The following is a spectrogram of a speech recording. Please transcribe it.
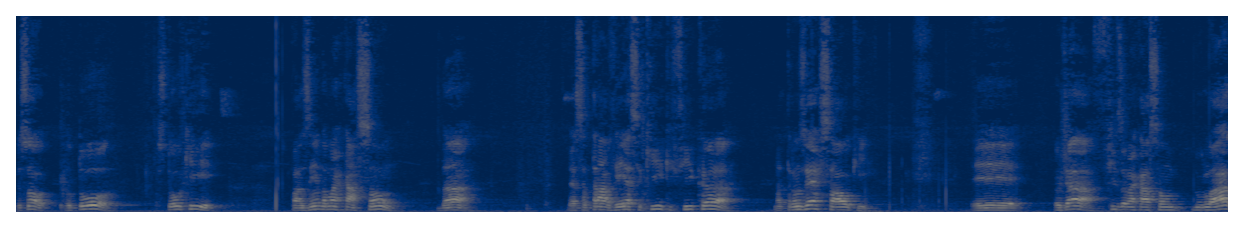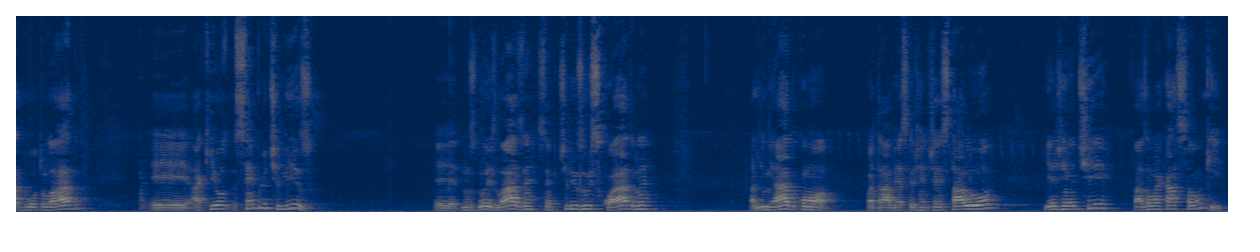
Pessoal, eu tô, estou aqui fazendo a marcação da dessa travessa aqui que fica na transversal aqui. É, eu já fiz a marcação do lado, do outro lado. É, aqui eu sempre utilizo é, nos dois lados, né? Sempre utilizo o esquadro, né? Alinhado com a, com a travessa que a gente já instalou e a gente faz a marcação aqui.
